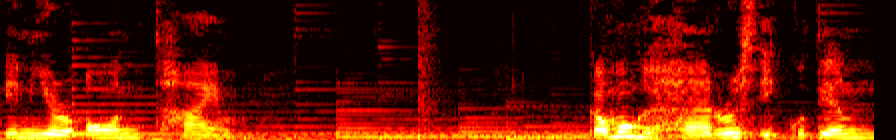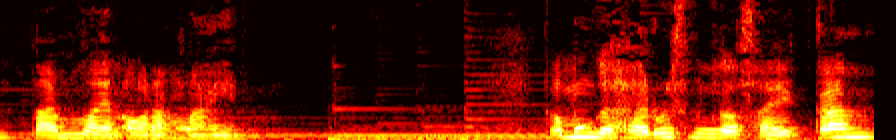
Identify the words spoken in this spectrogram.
in your own time kamu gak harus ikutin timeline orang lain. Kamu gak harus menyelesaikan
